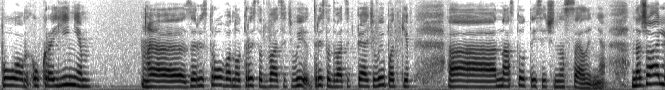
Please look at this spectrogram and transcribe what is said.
по Україні. Е, Зареєстровано 320, 325 випадків е, на 100 тисяч населення. На жаль,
